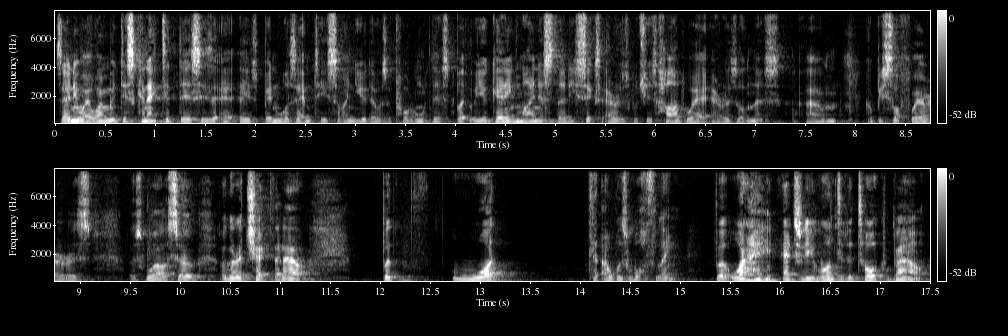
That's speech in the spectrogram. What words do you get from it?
So anyway, when we disconnected this, his, his, bin was empty, so I knew there was a problem with this. But you're getting minus 36 errors, which is hardware errors on this. Um, could be software errors as well. So I've got to check that out. But what I was waffling, but what I actually wanted to talk about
